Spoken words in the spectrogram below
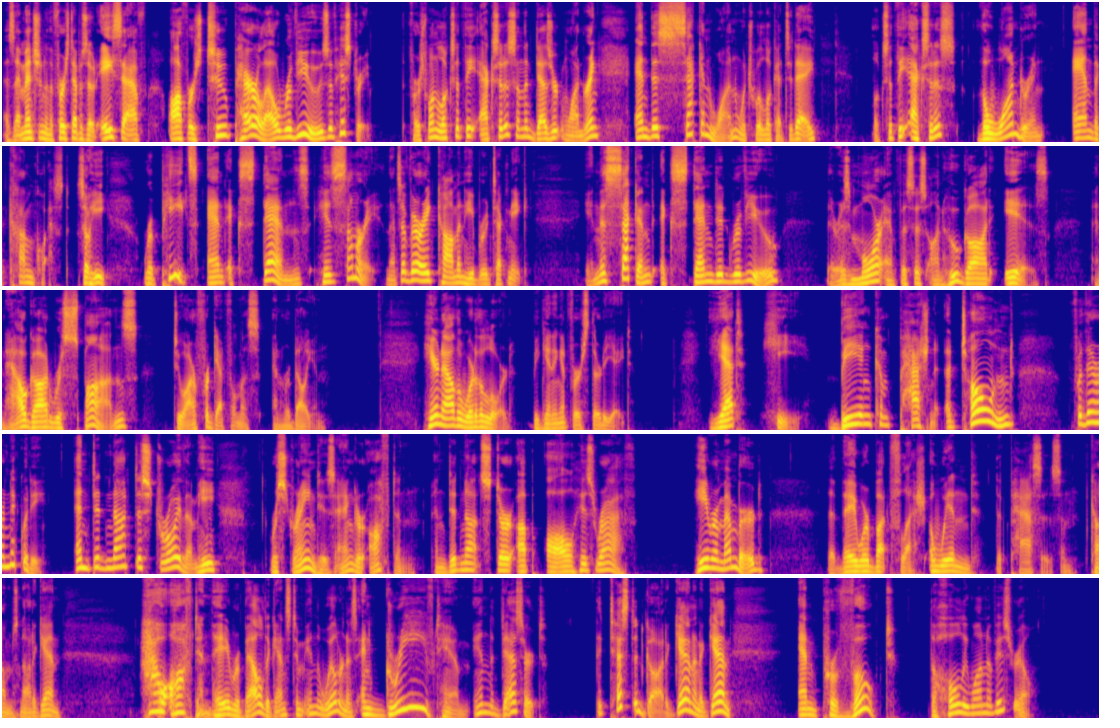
As I mentioned in the first episode, Asaph offers two parallel reviews of history. The first one looks at the Exodus and the desert wandering, and this second one, which we'll look at today, looks at the Exodus, the wandering, and the conquest. So he repeats and extends his summary. And that's a very common Hebrew technique. In this second extended review, there is more emphasis on who God is and how God responds to our forgetfulness and rebellion. Hear now the word of the Lord, beginning at verse 38. Yet he, being compassionate, atoned for their iniquity and did not destroy them. He restrained his anger often and did not stir up all his wrath. He remembered that they were but flesh, a wind that passes and comes not again. How often they rebelled against him in the wilderness and grieved him in the desert. They tested God again and again and provoked the Holy One of Israel.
